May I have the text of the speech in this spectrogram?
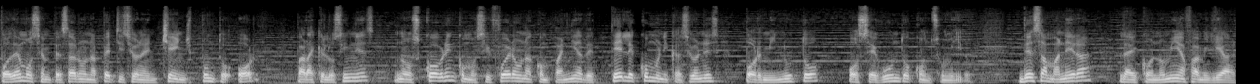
podemos empezar una petición en change.org para que los cines nos cobren como si fuera una compañía de telecomunicaciones por minuto o segundo consumido. De esa manera, la economía familiar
